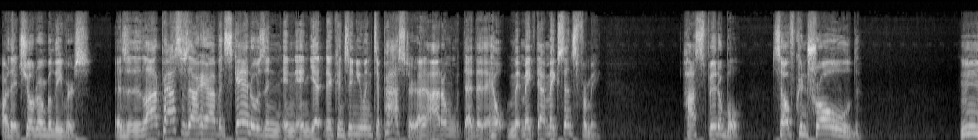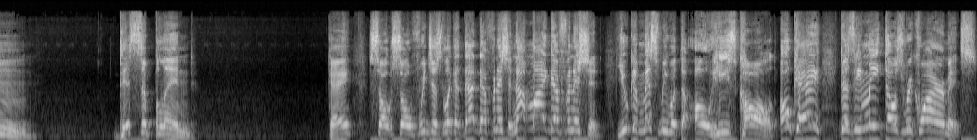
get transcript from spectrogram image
Are their children believers? There's a lot of pastors out here having scandals, and, and, and yet they're continuing to pastor. I, I don't that, that help make that make sense for me. Hospitable, self controlled, hmm, disciplined. Okay? So so if we just look at that definition, not my definition, you can miss me with the oh, he's called. Okay? Does he meet those requirements?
